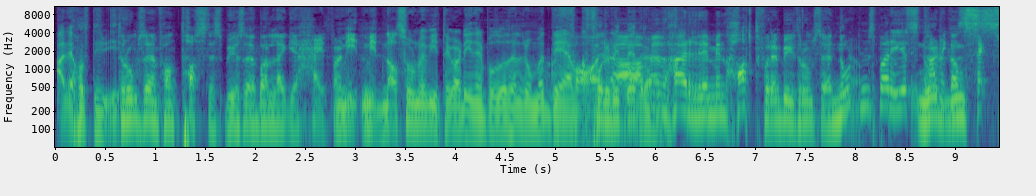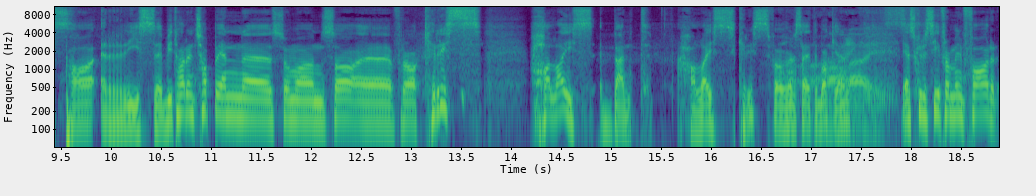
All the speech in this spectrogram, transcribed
Ja, det holdt i Tromsø er en fantastisk by, så jeg bare legger helt ferdig. Mid midnattssol med hvite gardiner på hotellrommet, det var For det blitt Ja, men herre min hatt for en by, Tromsø. Nordens Paris, terningkast Nordens. Paris. Vi tar en kjapp en, eh, som han sa, eh, fra Chris. Hallais, Bent. Hallais, Chris, får vi vel si tilbake. Hallais. Jeg skulle si fra min far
